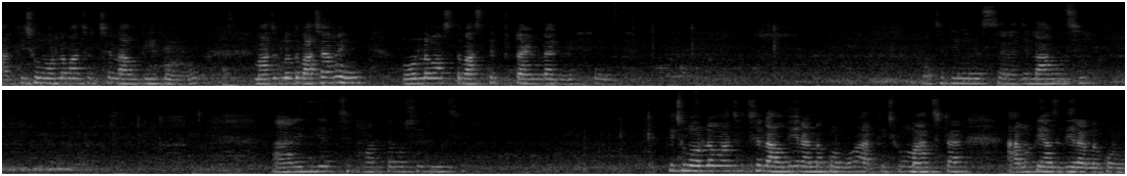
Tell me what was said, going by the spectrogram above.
আর কিছু মোরলা মাছ হচ্ছে লাউ দিয়ে করব। মাছগুলো তো বাছা হয়নি মোরলা মাছ তো বাঁচতে একটু টাইম লাগবে। মাছের ডিম এসছে আর যে লাউ আছে আর এদিকে হচ্ছে ভাতটা বসিয়ে দিয়েছি। কিছু মোরলা মাছ হচ্ছে লাউ দিয়ে রান্না করব, আর কিছু মাছটা আলু, পেঁয়াজ দিয়ে রান্না করব।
